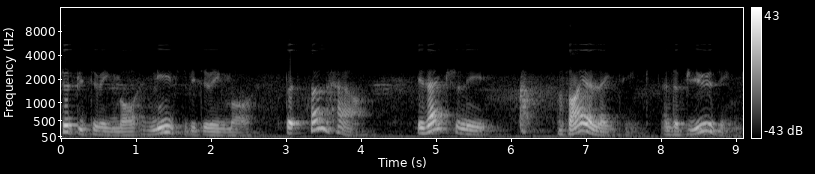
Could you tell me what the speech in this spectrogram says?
should be doing more and needs to be doing more, but somehow is actually violating and abusing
